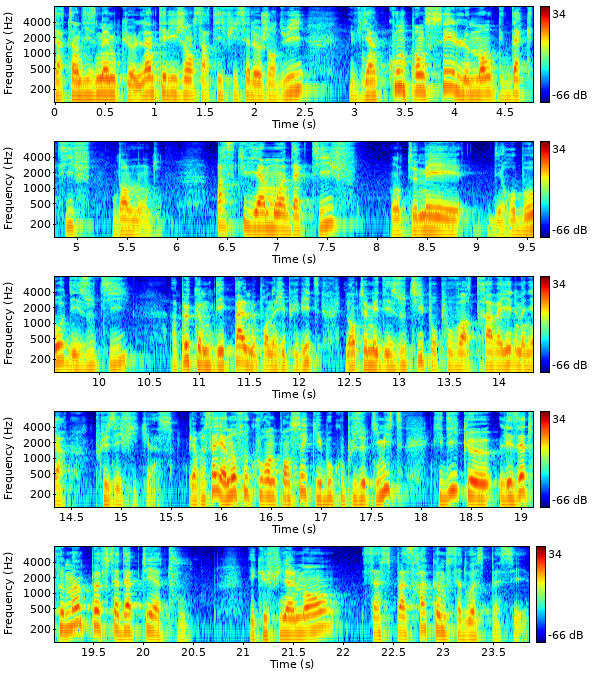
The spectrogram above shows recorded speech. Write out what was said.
Certains disent même que l'intelligence artificielle aujourd'hui vient compenser le manque d'actifs dans le monde. Parce qu'il y a moins d'actifs, on te met des robots, des outils, un peu comme des palmes pour nager plus vite. Là, on te met des outils pour pouvoir travailler de manière plus efficace. Puis après ça, il y a un autre courant de pensée qui est beaucoup plus optimiste, qui dit que les êtres humains peuvent s'adapter à tout. Et que finalement, ça se passera comme ça doit se passer.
